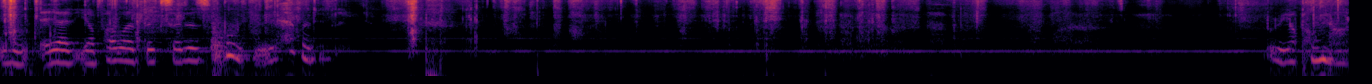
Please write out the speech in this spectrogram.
Bunu eğer yapamadıysanız bu videoyu hemen izleyin. Dur yapamıyorum.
